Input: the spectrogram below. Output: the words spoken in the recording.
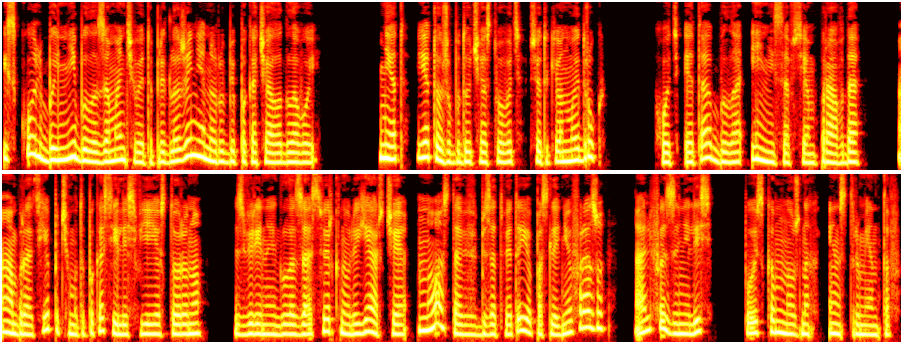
И сколь бы ни было заманчиво это предложение, но Руби покачала головой. «Нет, я тоже буду участвовать. все таки он мой друг». Хоть это была и не совсем правда а братья почему-то покосились в ее сторону. Звериные глаза сверкнули ярче, но, оставив без ответа ее последнюю фразу, альфы занялись поиском нужных инструментов.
